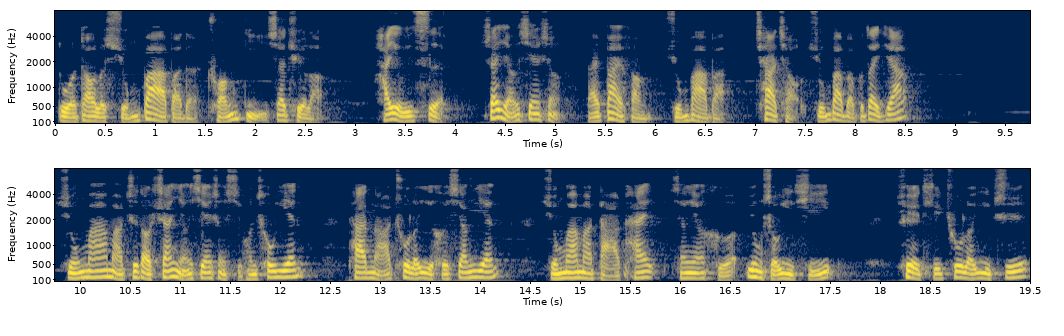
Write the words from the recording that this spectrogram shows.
躲到了熊爸爸的床底下去了。还有一次，山羊先生来拜访熊爸爸，恰巧熊爸爸不在家。熊妈妈知道山羊先生喜欢抽烟，她拿出了一盒香烟。熊妈妈打开香烟盒，用手一提，却提出了一只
